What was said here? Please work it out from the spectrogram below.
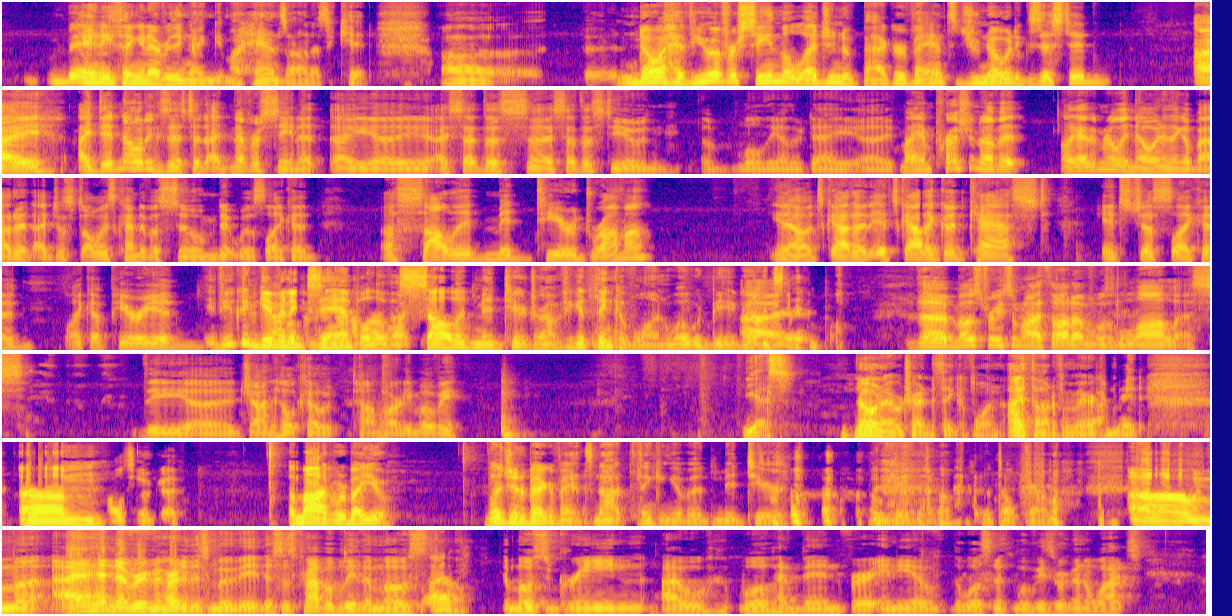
anything and everything I can get my hands on as a kid. Uh, Noah, have you ever seen the Legend of Bagger Vance? Did you know it existed? I I did know it existed. I'd never seen it. I uh, I said this uh, I said this to you a little the other day. Uh, my impression of it, like I didn't really know anything about it. I just always kind of assumed it was like a a solid mid tier drama. You know, it's got a it's got a good cast. It's just like a like a period. If you could give an example of a like, solid mid tier drama, if you could think of one, what would be a good uh, example? The most recent one I thought of was Lawless the uh, John Hillcoat Tom Hardy movie? Yes. No and I were trying to think of one. I thought of American yeah. Made. Um, also good. Ahmad, what about you? Legend of Bagger Vance, not thinking of a mid tier okay adult drama. Um, I had never even heard of this movie. This is probably the most wow. the most green I w- will have been for any of the Will Smith movies we're gonna watch.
